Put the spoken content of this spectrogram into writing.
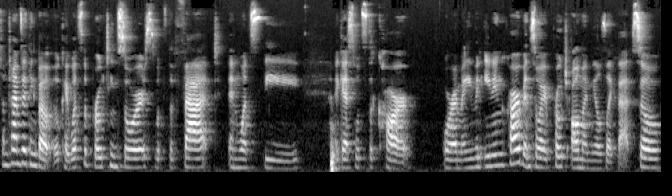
sometimes I think about, okay, what's the protein source? What's the fat? And what's the, I guess, what's the carb? Or am I even eating a carb? And so I approach all my meals like that. So,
